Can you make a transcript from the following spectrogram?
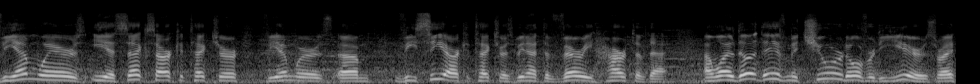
VMware's ESX architecture, VMware's um, VC architecture has been at the very heart of that. And while they've matured over the years, right,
